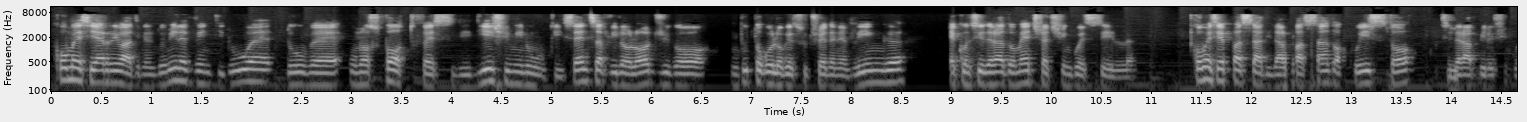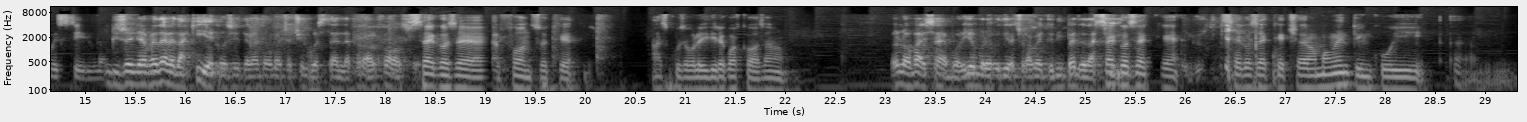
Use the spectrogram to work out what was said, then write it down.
Come si è arrivati nel 2022 dove uno spot fest di 10 minuti senza filo logico in tutto quello che succede nel ring è considerato match a 5 stelle? Come si è passati dal passato a questo considerabile 5 stelle? Bisogna vedere da chi è considerato a 5 stelle, però Alfonso. Sai cos'è, Alfonso? È che... Ah, scusa, volevi dire qualcosa, no? No, no, vai Simon, io volevo dire solamente dipende da Sai chi. cos'è che, sai cos'è che c'era un momento in cui ehm,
